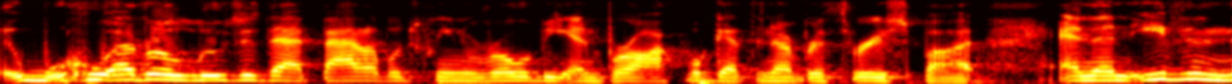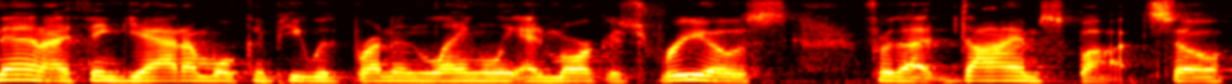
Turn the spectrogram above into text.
whoever loses that battle between Roby and Brock will get the number three spot. And then even then, I think Yiadom will compete with Brendan Langley and Marcus Rios for that dime spot. So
